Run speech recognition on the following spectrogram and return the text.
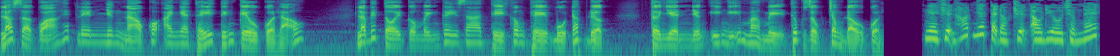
Lão sợ quá, hét lên, nhưng nào có ai nghe thấy tiếng kêu của lão. Lão biết tội của mình gây ra thì không thể bù đắp được. Tự nhiên những ý nghĩ ma mị thúc giục trong đầu của Nghe chuyện hot nhất tại đọc truyện audio.net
